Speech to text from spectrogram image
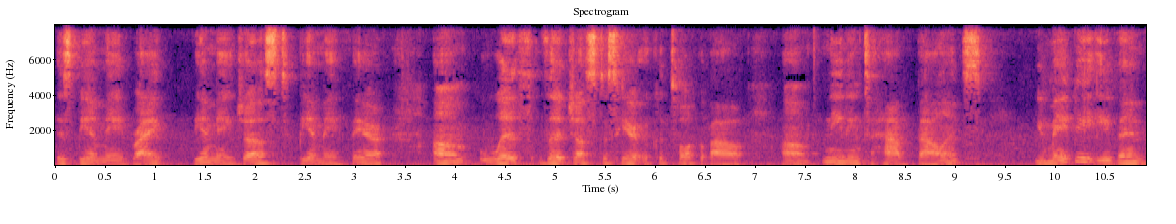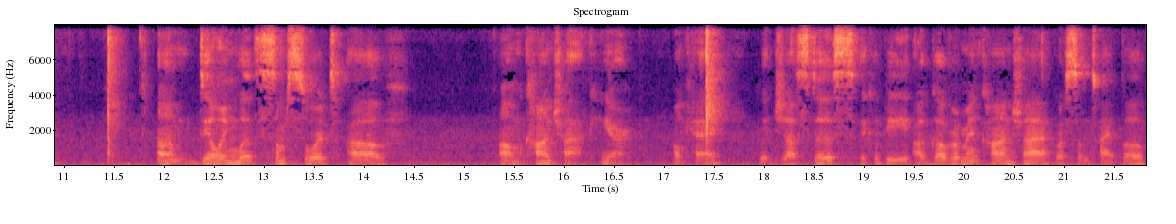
is being made right, made just, made fair. Um, with the justice here, it could talk about um, needing to have balance. You may be even um, dealing with some sort of um, contract here, okay? With justice, it could be a government contract or some type of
